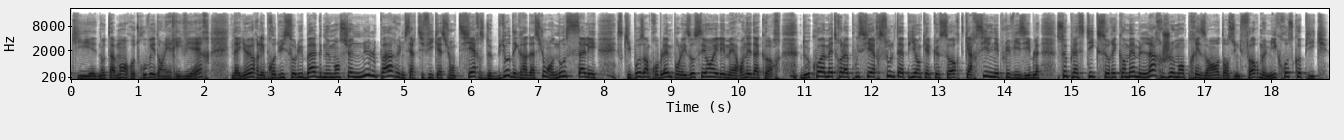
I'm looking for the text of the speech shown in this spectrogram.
qui est notamment retrouvée dans les rivières. D'ailleurs, les produits Solubag ne mentionnent nulle part une certification tierce de biodégradation en eau salée, ce qui pose un problème pour les océans et les mers, on est d'accord. De quoi mettre la poussière sous le tapis en quelque sorte, car s'il n'est plus visible, ce plastique serait quand même largement présent dans une forme microscopique.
